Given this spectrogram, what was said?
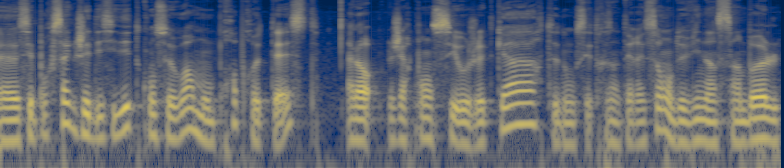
Euh, c'est pour ça que j'ai décidé de concevoir mon propre test. Alors j'ai repensé au jeu de cartes, donc c'est très intéressant, on devine un symbole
